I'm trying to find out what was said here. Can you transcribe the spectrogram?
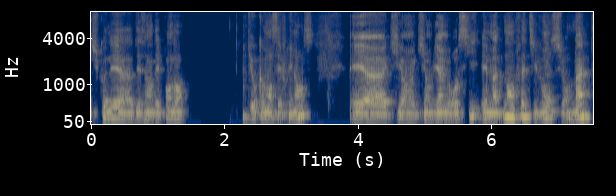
je connais des indépendants qui ont commencé freelance et euh, qui, ont, qui ont bien grossi. Et maintenant, en fait, ils vont sur Malte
